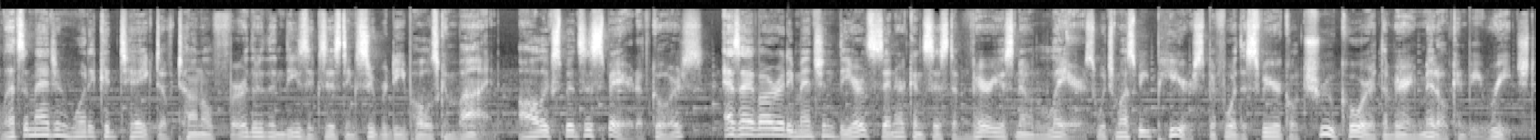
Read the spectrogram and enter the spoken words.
let's imagine what it could take to tunnel further than these existing super deep holes combined. All expenses spared, of course. As I have already mentioned, the Earth's center consists of various known layers which must be pierced before the spherical true core at the very middle can be reached.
